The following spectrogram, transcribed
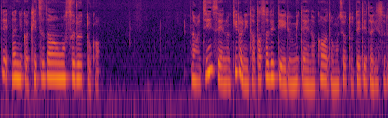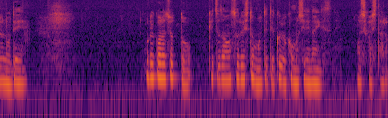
で何か決断をするとか。なんか人生の岐路に立たされているみたいなカードもちょっと出てたりするのでこれからちょっと決断する人も出てくるかもしれないですねもしかしたら。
